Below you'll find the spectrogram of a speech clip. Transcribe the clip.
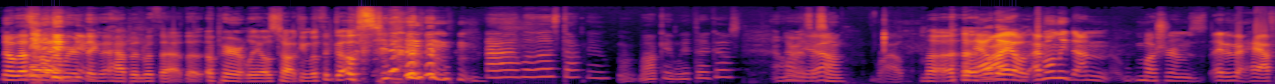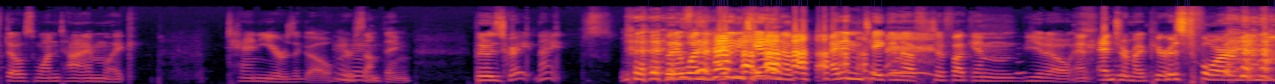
No, that's another weird thing that happened with that. that apparently, I was talking with the ghost. I was talking, walking with the ghost. Oh, There, it's a song. Wild. But Wild. I've only done mushrooms. I did a half dose one time, like ten years ago or mm-hmm. something. But it was great night. But it wasn't. I didn't take enough. I didn't take enough to fucking you know and enter my purest form in,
